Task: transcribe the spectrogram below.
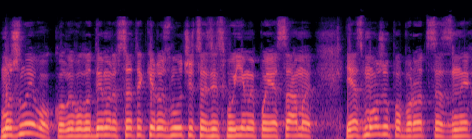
Можливо, коли Володимир все-таки розлучиться зі своїми поясами, я зможу поборотися з них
